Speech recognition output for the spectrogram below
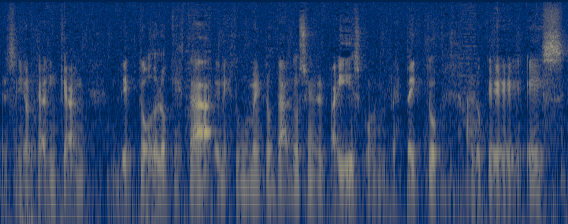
el señor Karim Khan de todo lo que está en estos momentos dándose en el país con respecto a lo que es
